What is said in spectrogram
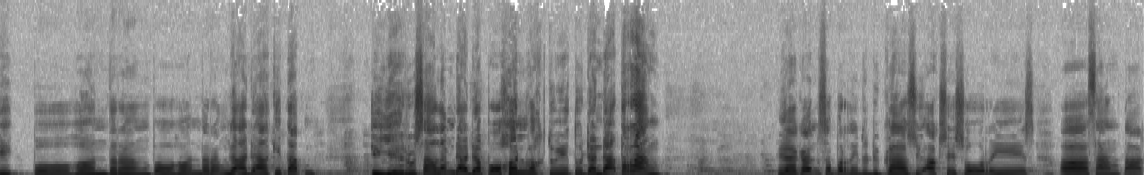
Ih, pohon terang, pohon terang. Nggak ada Alkitab. Di Yerusalem nggak ada pohon waktu itu dan nggak terang. Ya kan seperti itu dikasih aksesoris, uh, Santa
